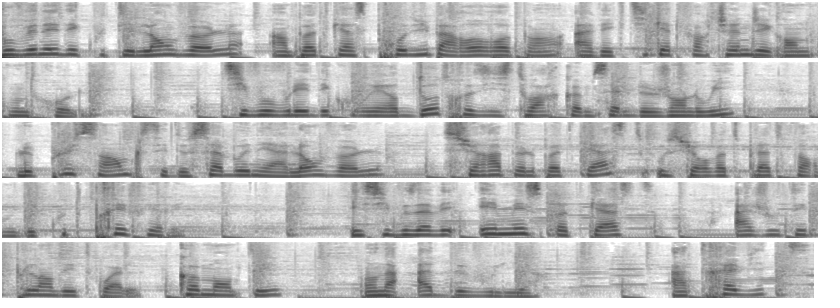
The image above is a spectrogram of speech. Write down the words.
Vous venez d'écouter L'Envol, un podcast produit par Europe 1 avec Ticket for Change et Grande Contrôle. Si vous voulez découvrir d'autres histoires comme celle de Jean-Louis, le plus simple, c'est de s'abonner à L'Envol sur Apple Podcast ou sur votre plateforme d'écoute préférée. Et si vous avez aimé ce podcast, ajoutez plein d'étoiles, commentez, on a hâte de vous lire. À très vite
